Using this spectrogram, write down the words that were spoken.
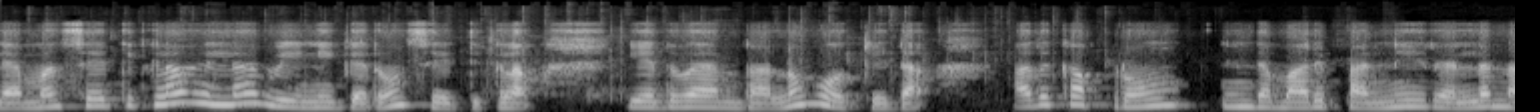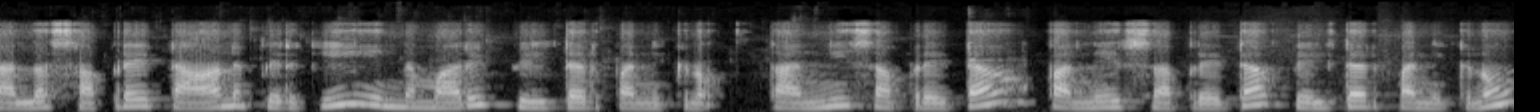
லெமன் சேர்த்துக்கலாம் இல்லை வினிகரும் சேர்த்துக்கலாம். எதுவாக இருந்தாலும் ஓகே தான். அதுக்கப்புறம் இந்த மாதிரி பன்னீர் எல்லாம் நல்லா செப்பரேட் ஆன பிறகு இந்த மாதிரி ஃபில்டர் பண்ணிக்கணும். தண்ணி செப்பரேட்டாக பன்னீர் செப்பரேட்டாக ஃபில்டர் பண்ணிக்கணும்.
